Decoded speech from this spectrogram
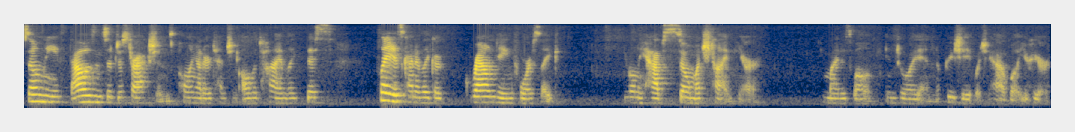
so many thousands of distractions pulling at our attention all the time like this play is kind of like a grounding force like you only have so much time here you might as well enjoy and appreciate what you have while you're here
